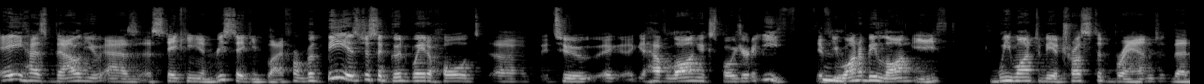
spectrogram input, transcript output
a has value as a staking and restaking platform, but b is just a good way to hold uh, to uh, have long exposure to ETH. If you Mhm. want to be long ETH, we want to be a trusted brand that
